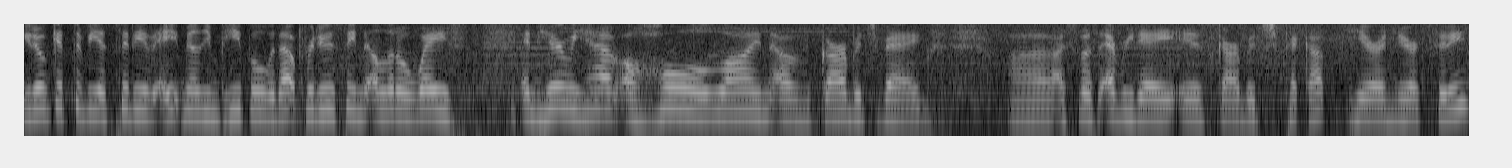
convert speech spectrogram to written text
You don't get to be a city of 8 million people without producing a little waste. And here we have a whole line of garbage bags. Uh, I suppose every day is garbage pickup here in New York City.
